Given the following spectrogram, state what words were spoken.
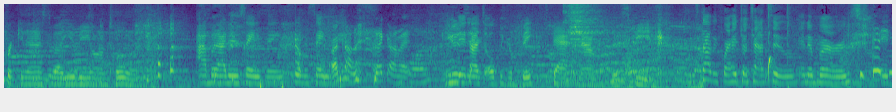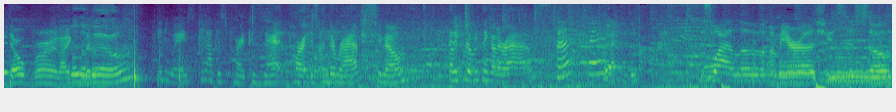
freaking asked about you being on tour? I, but I didn't say anything. I didn't say I anything. kind of, I kind of, you decided to open your big fat mouth and speak. Stop before I hit your tattoo and it burns. it don't burn like Well, it little- will. Anyways, cut out this part because that part is under wraps, you know? Gotta keep everything under wraps. This is why I love Amirrah. She's just so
